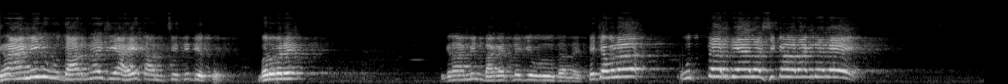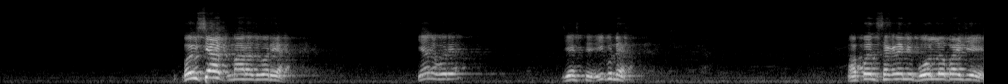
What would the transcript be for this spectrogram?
ग्रामीण उदाहरणं जी आहेत आमचे ते देतोय. बरोबर आहे? ग्रामीण भागातले जे उदाहरण आहेत त्याच्यामुळं उत्तर द्यायला शिकावं लागणार आहे. भविष्यात महाराज वर या या ना वर या ज्येष्ठ इकडून या. आपण सगळ्यांनी बोललं पाहिजे.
